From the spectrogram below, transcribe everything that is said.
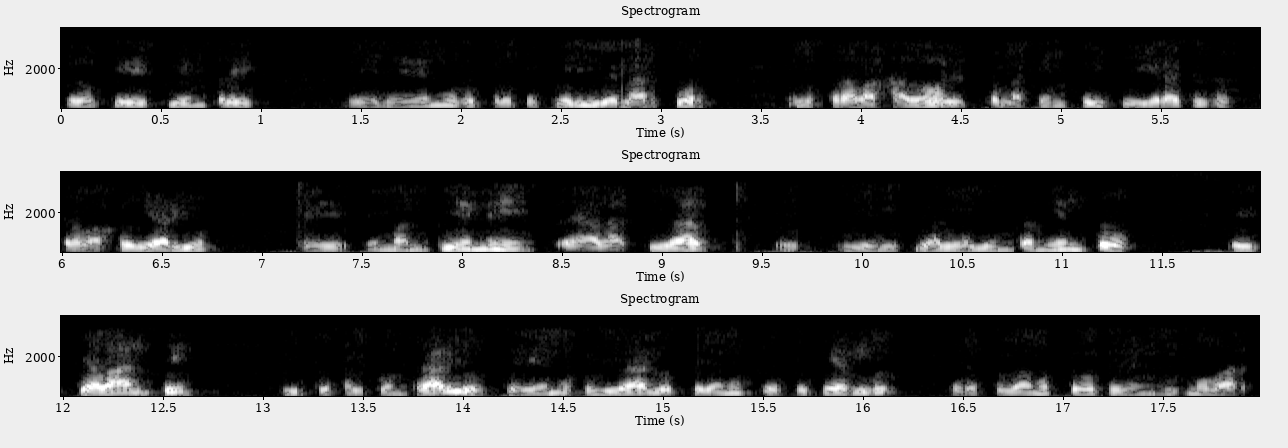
Creo que siempre eh, debemos de proteger y velar por los trabajadores, por la gente y que gracias a su trabajo diario eh, mantiene a la ciudad eh, y, al ayuntamiento este avance y pues al contrario, queremos ayudarlos, queremos protegerlos, pero pues vamos todos en el mismo barco.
